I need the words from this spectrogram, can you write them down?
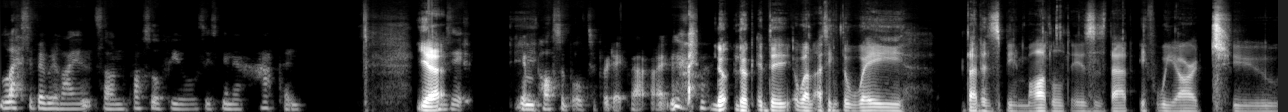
less of a reliance on fossil fuels is going to happen? Yeah. is it impossible to predict that right now? look, look, the well, I think the way that has been modeled is is that if we are to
